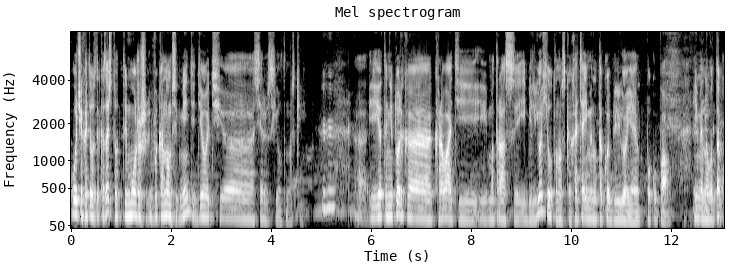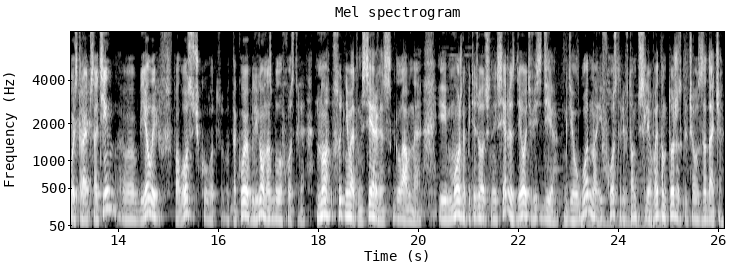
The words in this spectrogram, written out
Очень хотелось доказать, что ты можешь в эконом-сегменте делать сервис хилтоновский. И это не только кровати и матрасы и белье хилтоновское, хотя именно такое белье я покупал. Именно вот такой страйп сатин, э, белый, в полосочку, вот, вот такое белье у нас было в хостеле. Но суть не в этом, сервис главное. И можно пятизвездочный сервис делать везде, где угодно, и в хостеле в том числе. В этом тоже заключалась задача.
